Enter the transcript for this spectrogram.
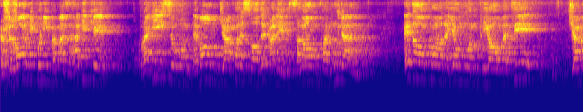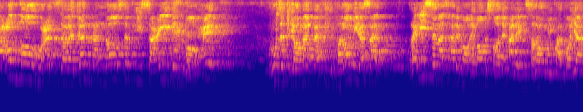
افتخار می‌کنیم به مذهبی که رئیس اون امام جعفر صادق علیه السلام فرمودند اذا کان یوم القیامت جمع الله عز وجل الناس فی سعید واحد. روز قیامت وقتی که فرا می‌رسد رئیس مذهب ما امام صادق علیه السلام میفرماید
